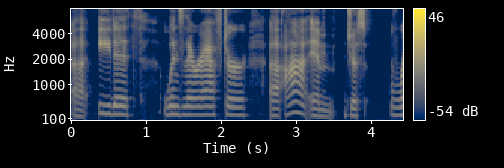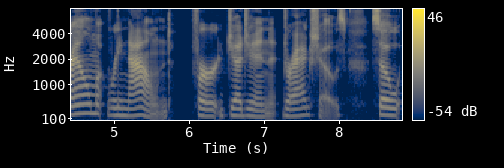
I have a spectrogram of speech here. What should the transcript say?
Uh, Edith, wins thereafter. Uh, I am just realm renowned for judging drag shows. So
